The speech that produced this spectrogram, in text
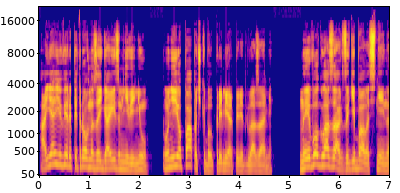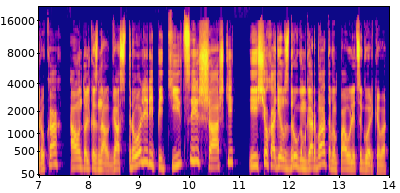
А я ее, Вера Петровна, за эгоизм не виню. У нее папочка был пример перед глазами. На его глазах загибалась с ней на руках, а он только знал гастроли, репетиции, шашки и еще ходил с другом Горбатовым по улице Горького,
